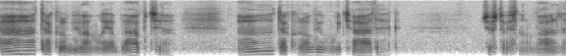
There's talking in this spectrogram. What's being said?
a tak robiła moja babcia, a tak robił mój dziadek. Przecież to jest normalne.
